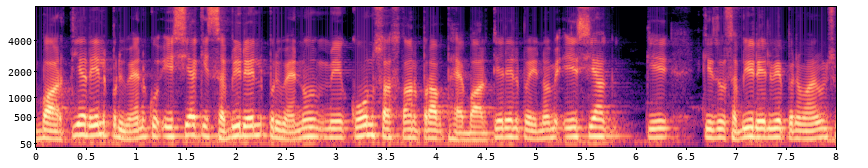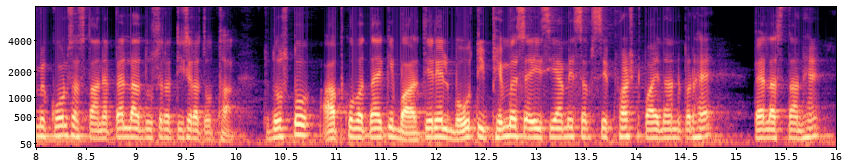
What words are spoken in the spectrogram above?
भारतीय रेल परिवहन को एशिया की सभी रेल परिवहनों में कौन सा स्थान प्राप्त है? भारतीय रेल परिवहनों में एशिया के, कि जो सभी रेलवे परिवहन उसमें कौन सा स्थान है? पहला, दूसरा, तीसरा, चौथा। तो दोस्तों, आपको बताया कि भारतीय रेल बहुत ही फ़ेमस है, एशिया में सबसे फ़र्स्ट पायदान पर है, पहला स्थान है।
